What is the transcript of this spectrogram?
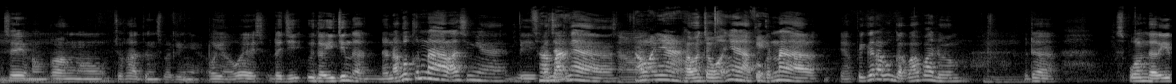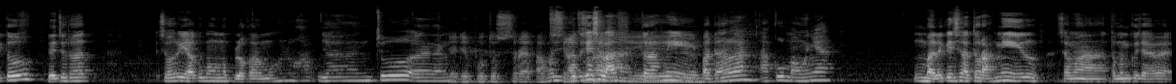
si nongkrong mau curhat dan sebagainya. Oh ya wes, udah udah izin dan dan aku kenal aslinya di Sama? pacarnya, Cowoknya. sama cowoknya aku kenal. Ya pikir aku nggak apa-apa dong. Udah sepulang dari itu dia curhat, sorry aku mau ngeblok kamu, lu jancu, kan? Jadi putus re- apa putusnya silaturahmi. padahal kan aku maunya membalikin silaturahmi itu sama temenku cewek.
